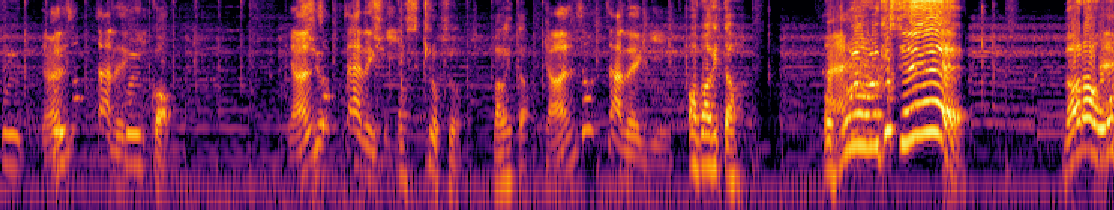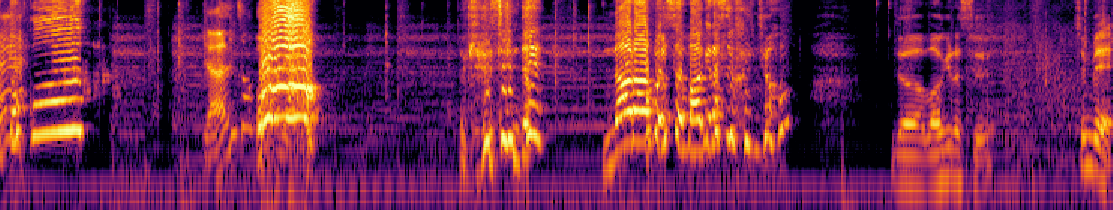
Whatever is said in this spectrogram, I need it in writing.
꿀 연속 자르기. 꿀 거. 연속 자르기. 어, 스킬 없어. 망했다. 연속 자르기. 아, 망했다. 어, 에? 뭐야, 왜 이렇게 세? 나라 에? 오토꽃! 연속. 어! 개센데? 나라 벌써 마기라스군요? 자, 마기라스. 준비.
